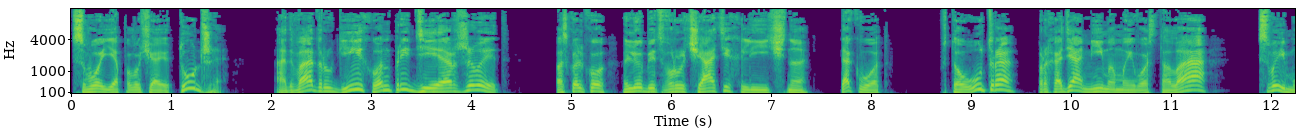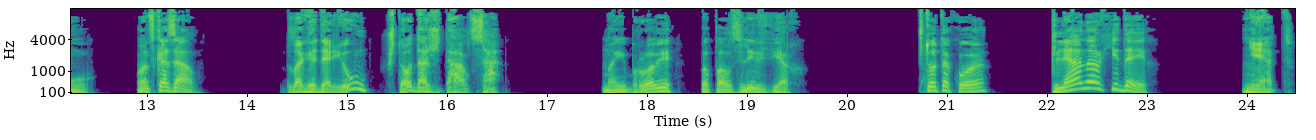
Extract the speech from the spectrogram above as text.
Свой я получаю тут же, а два других он придерживает, поскольку любит вручать их лично. Так вот, в то утро, проходя мимо моего стола, к своему, он сказал «Благодарю, что дождался». Мои брови поползли вверх. «Что такое? Тля на орхидеях?» «Нет,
